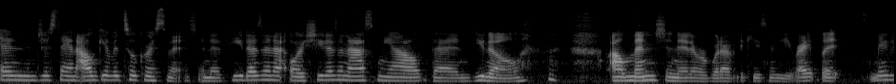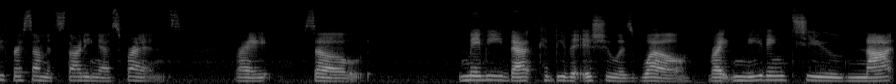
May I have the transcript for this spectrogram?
and just saying I'll give it till Christmas, and if he doesn't or she doesn't ask me out, then you know, I'll mention it or whatever the case may be, right? But maybe for some it's starting as friends, right? So maybe that could be the issue as well, right? Needing to not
